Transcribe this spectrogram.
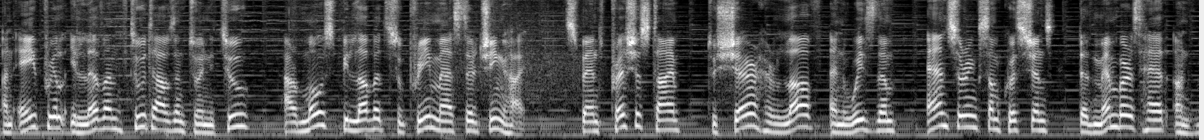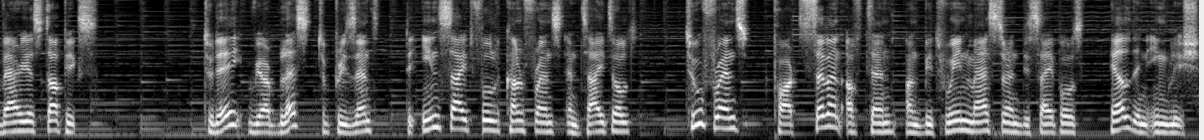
On April 11, 2022, our most beloved Supreme Master Ching Hai spent precious time to share her love and wisdom answering some questions that members had on various topics. Today, we are blessed to present the insightful conference entitled Two Friends, Part 7 of 10 on Between Master and Disciples, held in English.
